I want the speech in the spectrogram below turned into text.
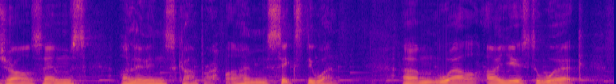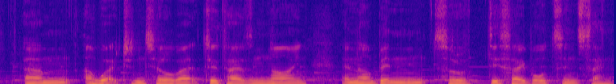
Charles Ems. I live in Scarborough. I'm 61. Um, well, I used to work. Um, I worked until about 2009 and I've been sort of disabled since then.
